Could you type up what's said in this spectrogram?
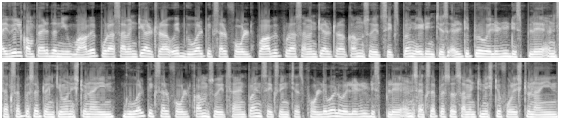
I will compare the new Huawei Pura 70 Ultra with Google Pixel Fold. Huawei Pura 70 Ultra comes with 6.8 inches LTPO LED display and success ratio 21 to 9. Google Pixel Fold comes with 7.6 inches foldable OLED display and success ratio 17 to 4 to 9.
